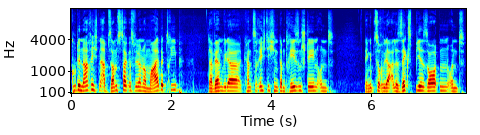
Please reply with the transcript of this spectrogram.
gute Nachrichten, ab Samstag ist wieder Normalbetrieb. Da werden wieder, kannst du richtig hinterm Tresen stehen und dann gibt es auch wieder alle sechs Biersorten und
